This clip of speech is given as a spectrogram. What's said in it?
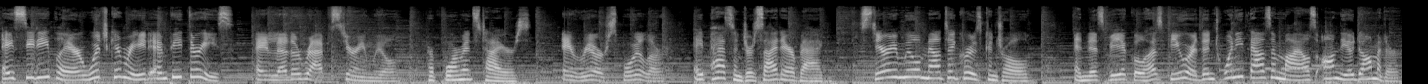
a CD player which can read MP3s, a leather-wrapped steering wheel, performance tires, a rear spoiler, a passenger side airbag, steering wheel mounted cruise control, and this vehicle has fewer than 20,000 miles on the odometer.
